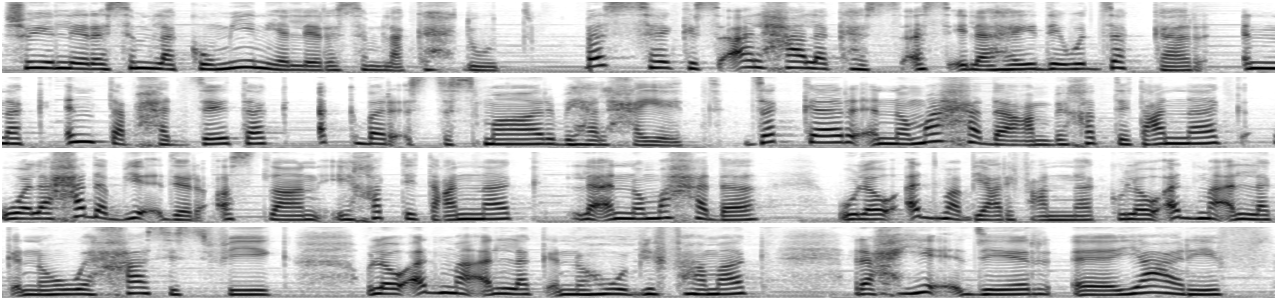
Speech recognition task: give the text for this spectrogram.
شو يلي رسم لك ومين يلي رسم لك حدود؟ بس هيك اسأل حالك هالأسئلة هيدي وتذكر إنك أنت بحد ذاتك أكبر استثمار بهالحياة. تذكر إنه ما حدا عم بخطط عنك ولا حدا بيقدر أصلاً يخطط عنك لأنه ما حدا ولو قد ما بيعرف عنك ولو قد ما قال لك إنه هو حاسس فيك ولو قد ما قال لك إنه هو بيفهمك رح يقدر آه، يعرف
